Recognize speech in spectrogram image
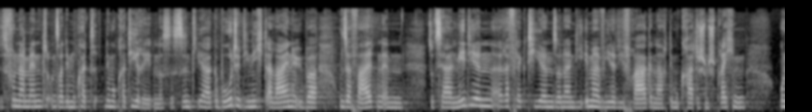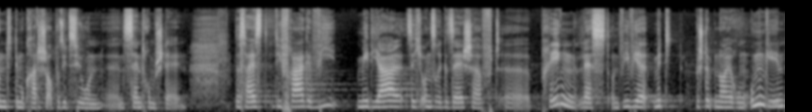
das Fundament unserer Demokratie, reden. Das sind ja Gebote, die nicht alleine über unser Verhalten in sozialen Medien reflektieren, sondern die immer wieder die Frage nach demokratischem Sprechen und demokratischer Opposition äh, ins Zentrum stellen. Das heißt, die Frage, wie medial sich unsere Gesellschaft äh, prägen lässt und wie wir mit bestimmten Neuerungen umgehen,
